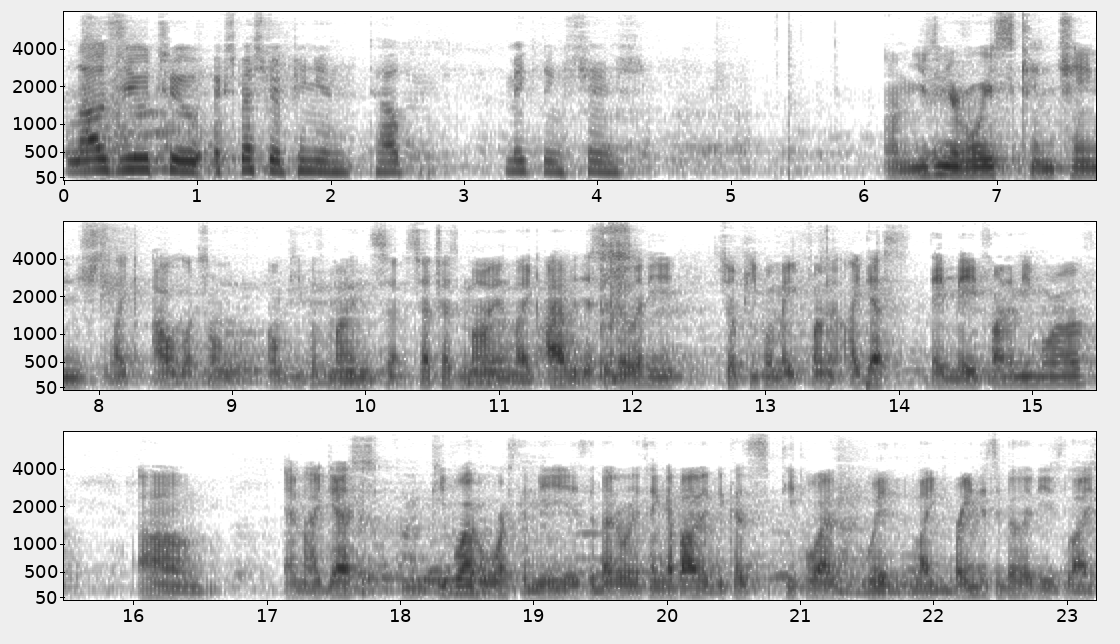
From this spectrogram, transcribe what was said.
allows you to express your opinion to help make things change. Um, using your voice can change like outlooks on, on people's minds, such as mine. Like I have a disability, so people make fun. Of, I guess they made fun of me more of, um, and I guess people have it worse than me is the better way to think about it because people have with like brain disabilities, like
